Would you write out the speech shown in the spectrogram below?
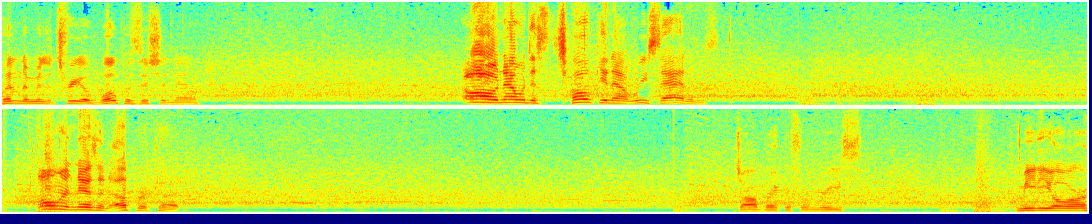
putting him in the tree of woe position now. Oh, now we're just choking out Reese Adams. Oh, and there's an uppercut. Jawbreaker from Reese. Meteor.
